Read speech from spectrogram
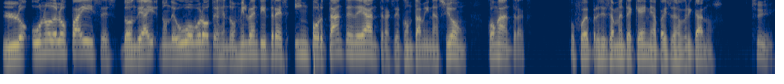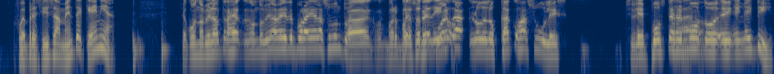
lo- uno de los países donde, hay, donde hubo brotes en 2023 importantes de Antrax, de contaminación con Antrax, pues fue precisamente Kenia, países africanos. Sí. Fue precisamente Kenia. Que cuando viene, otra, que cuando viene a ver de por ahí el asunto. por, por eso te digo. Recuerda lo de los cacos azules Sí. eh, post terremoto en, en Haití.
